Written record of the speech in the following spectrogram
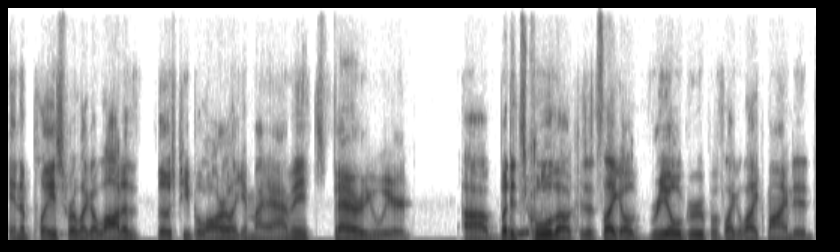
in a place where like a lot of those people are, like in Miami. It's very weird. Uh, but it's Yeah. cool though, because it's like a real group of like like-minded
